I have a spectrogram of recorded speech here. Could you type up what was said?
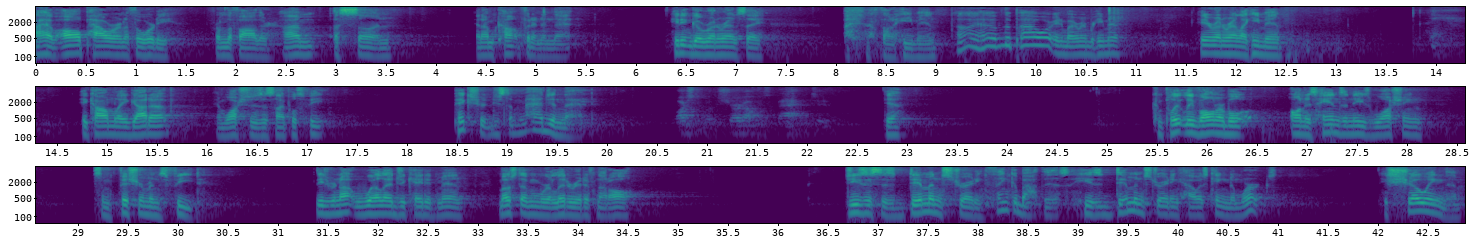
I have all power and authority from the Father. I'm a son, and I'm confident in that. He didn't go run around and say, I thought of He Man. I have the power. Anybody remember He Man? He didn't run around like He Man. He calmly got up, and washed his disciples' feet. Picture, just imagine that. Washed with the shirt off his back, too. Yeah. Completely vulnerable on his hands and knees, washing some fishermen's feet. These were not well educated men. Most of them were illiterate, if not all. Jesus is demonstrating, think about this. He is demonstrating how his kingdom works. He's showing them.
